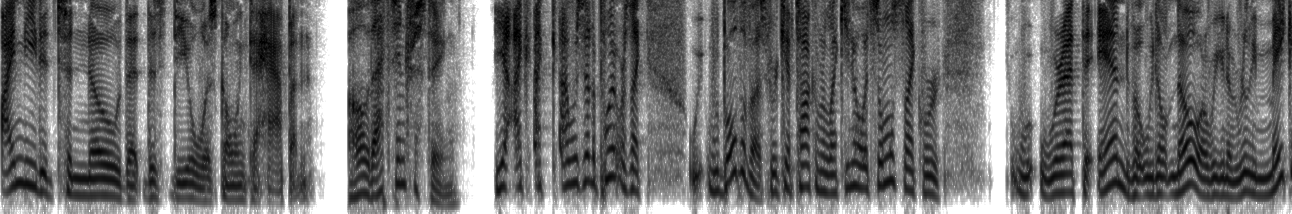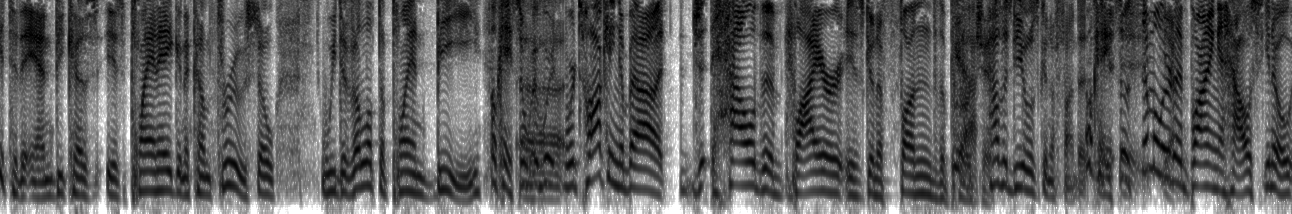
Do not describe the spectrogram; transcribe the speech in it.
I needed to know that this deal was going to happen. Oh, that's interesting. Yeah, I, I, I was at a point where it's like we, we, both of us we kept talking. We're like, you know, it's almost like we're we're at the end, but we don't know. Are we going to really make it to the end? Because is Plan A going to come through? So we developed a Plan B. Okay, so uh, we're, we're talking about how the buyer is going to fund the purchase. Yeah, how the deal is going to fund it. Okay, so similar yeah. to buying a house, you know,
